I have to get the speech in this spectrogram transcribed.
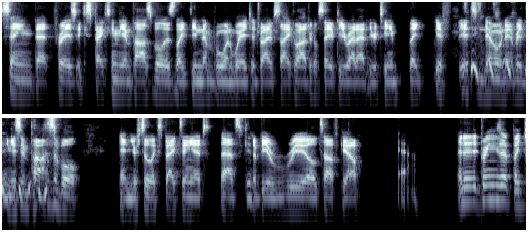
saying that phrase expecting the impossible is like the number one way to drive psychological safety right out of your team. Like if it's known everything is impossible and you're still expecting it, that's going to be a real tough go. Yeah. And it brings up like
